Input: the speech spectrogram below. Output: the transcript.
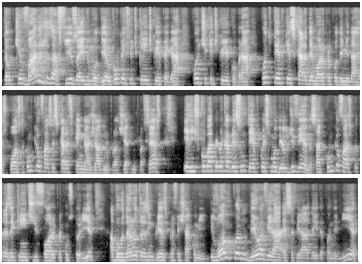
Então, tinha vários desafios aí do modelo, qual o perfil de cliente que eu ia pegar, qual o ticket que eu ia cobrar, quanto tempo que esse cara demora para poder me dar a resposta, como que eu faço esse cara ficar engajado no, no processo. E a gente ficou batendo a cabeça um tempo com esse modelo de venda, sabe? Como que eu faço para trazer clientes de fora para a consultoria, abordando outras empresas para fechar comigo? E logo quando deu a virar essa virada aí da pandemia,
